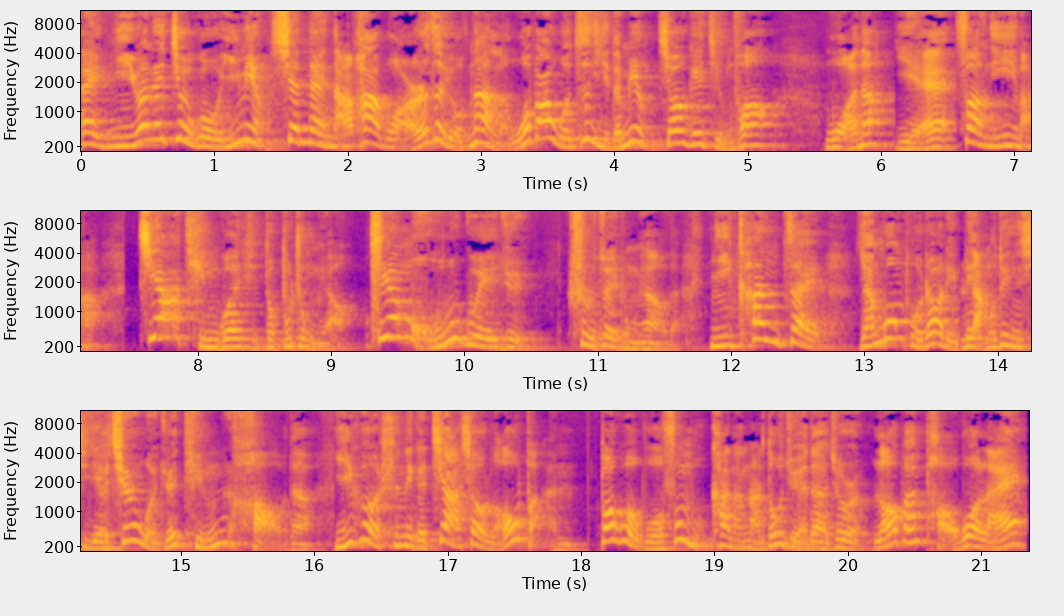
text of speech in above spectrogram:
哎，你原来救过我一命，现在哪怕我儿子有难了，我把我自己的命交给警方，我呢也放你一马，家庭关系都不重要，江湖规矩。是最重要的。你看，在《阳光普照》里两个对应细节，其实我觉得挺好的。一个是那个驾校老板，包括我父母看到那儿都觉得，就是老板跑过来，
